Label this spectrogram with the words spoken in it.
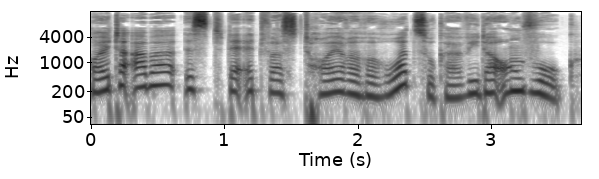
Heute aber ist der etwas teurere Rohrzucker wieder en vogue.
